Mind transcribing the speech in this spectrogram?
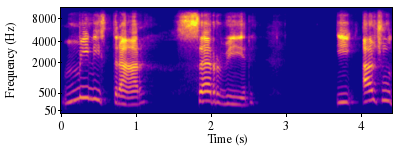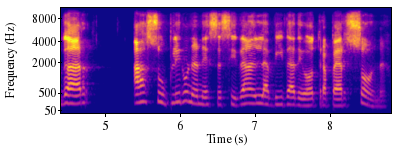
Ministrar, servir y ayudar a suplir una necesidad en la vida de otra persona.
